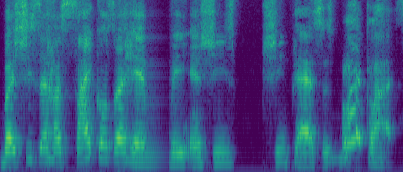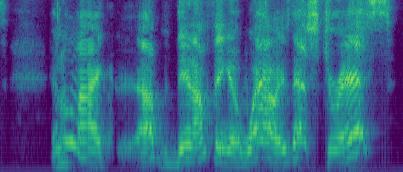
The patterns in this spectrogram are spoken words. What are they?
but she said her cycles are heavy and she's, she passes blood clots. And I'm like, I, then I'm thinking, wow, is that stress?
